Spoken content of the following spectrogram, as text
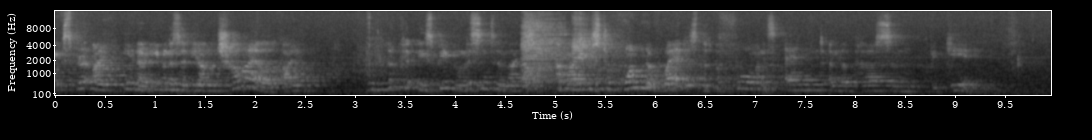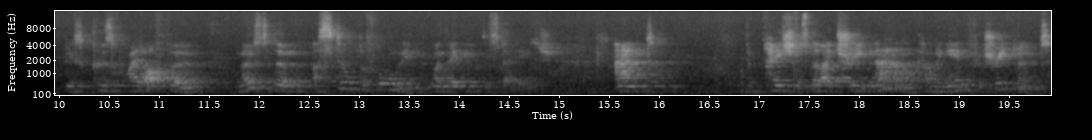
experience, I, you know, even as a young child, I would look at these people, listen to them, and I, and I used to wonder, where does the performance end and the person begin? Because quite often, most of them are still performing when they leave the stage. And the patients that I treat now, coming in for treatment,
